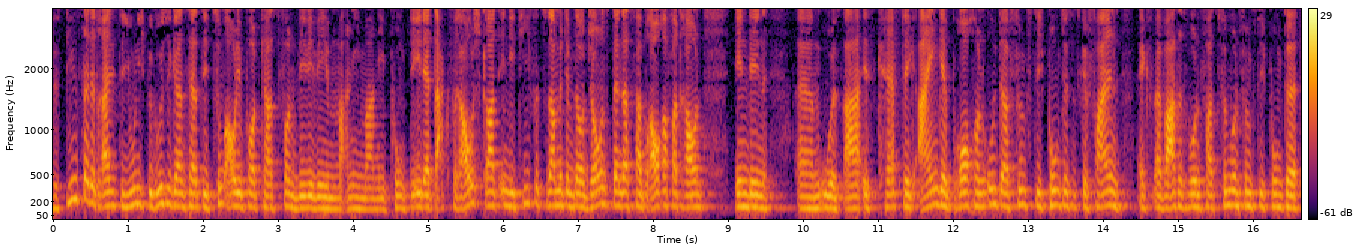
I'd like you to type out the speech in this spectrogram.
Es ist Dienstag, der 30. Juni. Ich begrüße Sie ganz herzlich zum Audio-Podcast von www.moneymoney.de. Der DAX rauscht gerade in die Tiefe zusammen mit dem Dow Jones, denn das Verbrauchervertrauen in den ähm, USA ist kräftig eingebrochen. Unter 50 Punkte ist es gefallen. Erwartet wurden fast 55 Punkte.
